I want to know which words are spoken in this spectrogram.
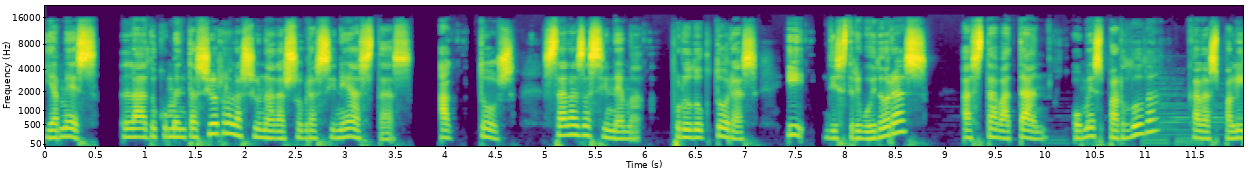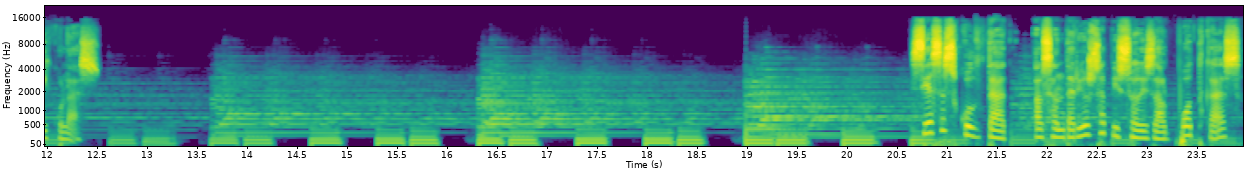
I a més, la documentació relacionada sobre cineastes, actors, sales de cinema, productores i distribuïdores estava tant o més perduda que les pel·lícules. Si has escoltat els anteriors episodis del podcast,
